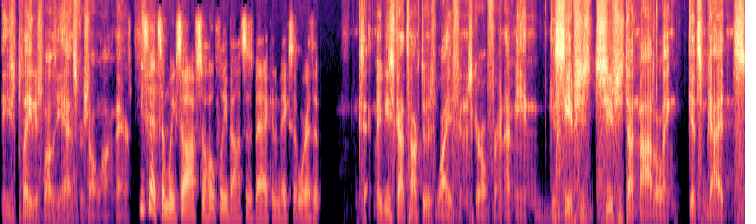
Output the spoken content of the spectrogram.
he's played as well as he has for so long there. He's had some weeks off, so hopefully he bounces back and makes it worth it. Exactly. Maybe he's got to talk to his wife and his girlfriend. I mean, see if she's see if she's done modeling, get some guidance.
